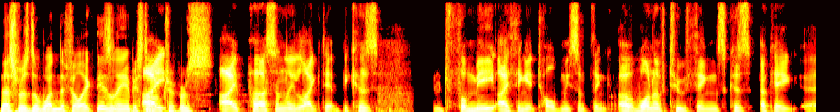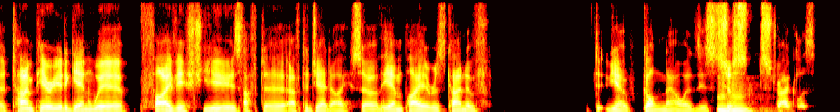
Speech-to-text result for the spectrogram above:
this was the one that felt like these need to be I- stormtroopers. I personally liked it because for me, I think it told me something. Uh, one of two things, because okay, uh, time period again, we're five-ish years after after Jedi, so the Empire is kind of, you know, gone now. It's it's just stragglers.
